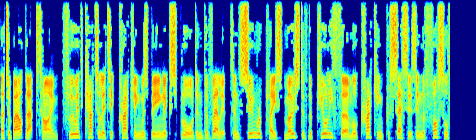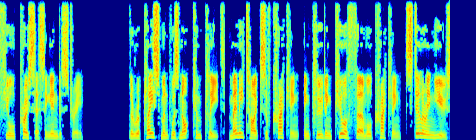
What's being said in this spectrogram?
At about that time, fluid catalytic cracking was being explored and developed and soon replaced most of the purely thermal cracking processes in the fossil fuel processing industry. The replacement was not complete. Many types of cracking, including pure thermal cracking, still are in use,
